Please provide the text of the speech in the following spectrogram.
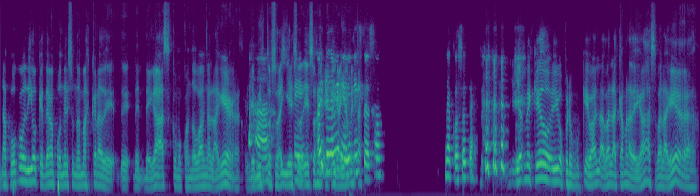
tampoco digo que deban ponerse una máscara de, de, de, gas como cuando van a la guerra. Yo he visto eso ahí, eso, eso. Ay, yo también he visto eso. Una cosota. Yo me quedo, digo, pero ¿qué? ¿Va la, va la cámara de gas? ¿Va la guerra?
